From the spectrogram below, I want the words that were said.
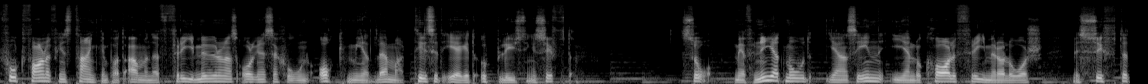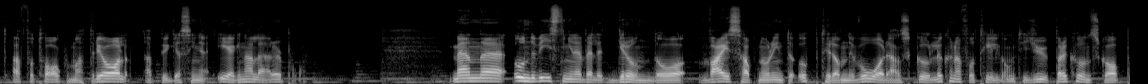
Fortfarande finns tanken på att använda frimurarnas organisation och medlemmar till sitt eget upplysningssyfte. Så, med förnyat mod ger han sig in i en lokal frimurarloge med syftet att få tag på material att bygga sina egna lärare på. Men eh, undervisningen är väldigt grund och Weishaupt når inte upp till de nivåer där han skulle kunna få tillgång till djupare kunskap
